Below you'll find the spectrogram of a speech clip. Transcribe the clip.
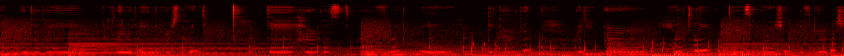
and that I implement in the first point, the harvest of food in the garden are healthily the separation of garbage,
